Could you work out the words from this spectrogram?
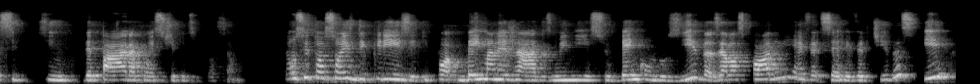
se, se depara com esse tipo de situação. Então, situações de crise que bem manejadas no início, bem conduzidas, elas podem ser revertidas e,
